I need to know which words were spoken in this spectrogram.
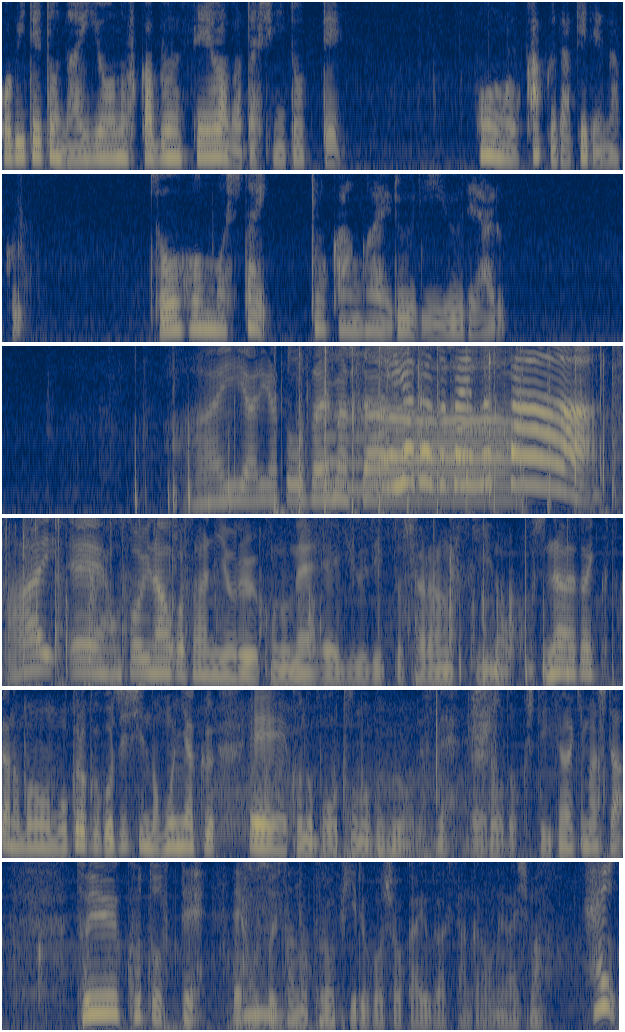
運び手と内容の不可分性は私にとって、本を書くだけでなく、造本もしたいと考える理由である。はい、ありがとうございました。ありがとうございました。はい、えー、細井直子さんによるこのね、えー、ユーディット・シャランスキーの失われたいくつかのものの目録ご自身の翻訳、えー、この冒頭の部分をですね、えー、朗読していただきました。ということで、えー、細井さんのプロフィールご紹介、宇垣さんからお願いします。はい、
